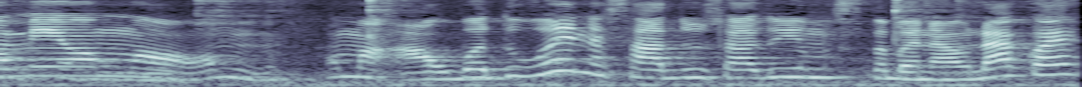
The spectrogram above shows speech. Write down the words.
અમે આવું બધું હોય ને સાદું સાદું એ મસ્ત બનાવ. ના કોઈ?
